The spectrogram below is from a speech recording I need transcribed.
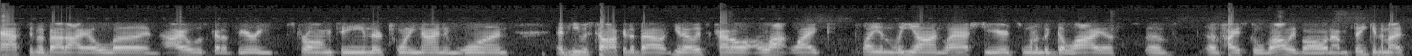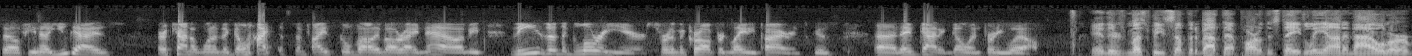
asked him about Iola. And Iola's got a very strong team. They're 29 and one, and he was talking about you know it's kind of a lot like playing Leon last year. It's one of the Goliaths of of high school volleyball. And I'm thinking to myself, you know, you guys are kind of one of the Goliaths of high school volleyball right now. I mean, these are the glory years for the Crawford Lady Pirates because uh, they've got it going pretty well and there must be something about that part of the state. Leon and Iola are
